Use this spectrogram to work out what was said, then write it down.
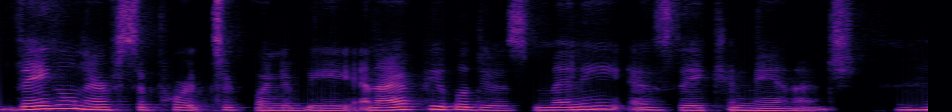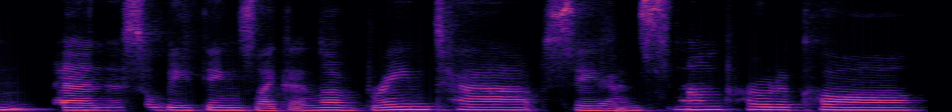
vagal nerve supports are going to be, and I have people do as many as they can manage. Mm-hmm. And this will be things like I love brain tap, safe yeah. and sound protocol,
